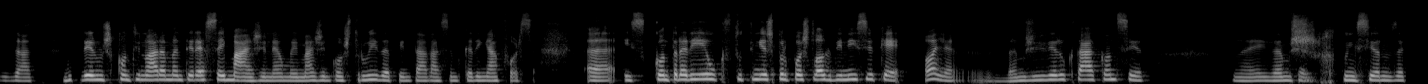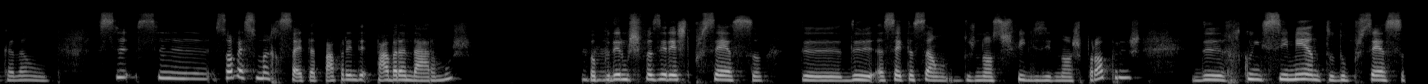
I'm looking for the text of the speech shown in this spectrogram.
Exato. De querermos continuar a manter essa imagem, né? uma imagem construída, pintada assim um bocadinho à força. Uh, isso contraria o que tu tinhas proposto logo de início, que é, olha, vamos viver o que está a acontecer. Não é? E vamos reconhecer-nos a cada um. Se, se, se houvesse uma receita para, aprender, para abrandarmos, uhum. para podermos fazer este processo de, de, aceitação dos nossos filhos e de nós próprios, de reconhecimento do processo.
